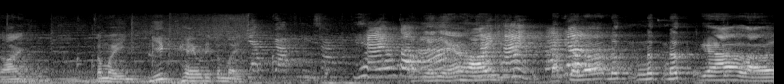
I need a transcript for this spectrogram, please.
Rồi mì giết heo đi thì sao? Hai Đập con nhẹ nhẹ thôi. Đập cho nó nứt nứt nứt ra là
